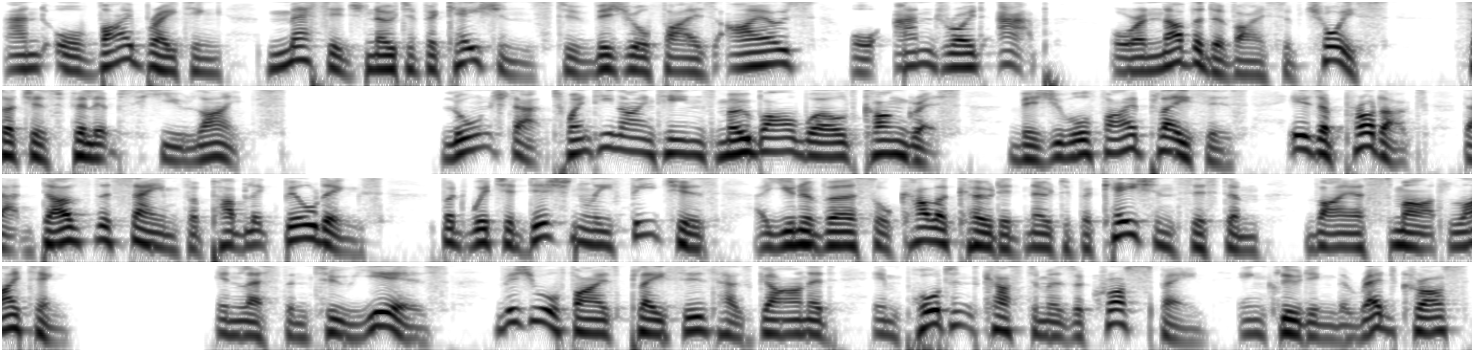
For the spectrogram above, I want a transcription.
and or vibrating message notifications to Visualfy's iOS or Android app or another device of choice, such as Philips Hue lights. Launched at 2019's Mobile World Congress, Visualfy Places is a product that does the same for public buildings, but which additionally features a universal color coded notification system via smart lighting. In less than two years, Visualfy's Places has garnered important customers across Spain, including the Red Cross,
